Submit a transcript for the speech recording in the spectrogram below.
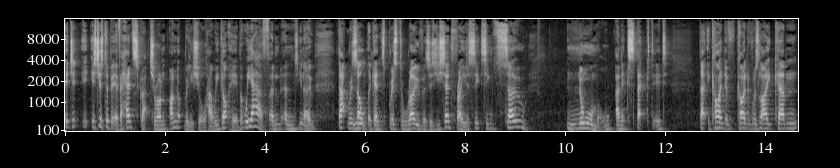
it, it's just a bit of a head scratcher. On I'm not really sure how we got here, but we have, and and you know that result against Bristol Rovers, as you said, Fraser, se- seemed so normal and expected that it kind of kind of was like. Um,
